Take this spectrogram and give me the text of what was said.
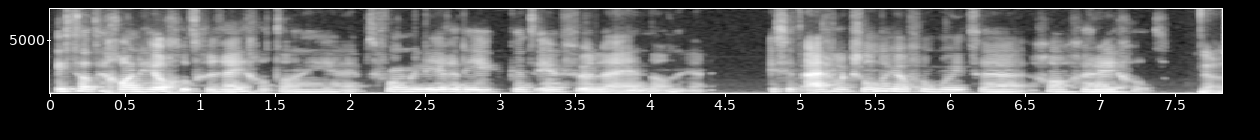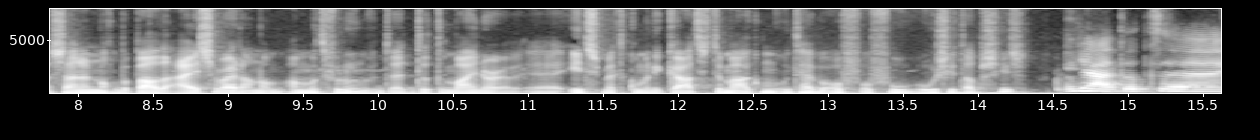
is dat gewoon heel goed geregeld. Dan je hebt formulieren die je kunt invullen en dan is het eigenlijk zonder heel veel moeite gewoon geregeld. Ja, zijn er nog bepaalde eisen waar je dan aan moet voldoen? Dat de minor iets met communicatie te maken moet hebben? Of, of hoe, hoe zit dat precies? Ja, dat, uh,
